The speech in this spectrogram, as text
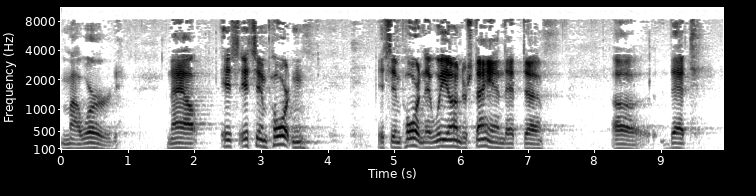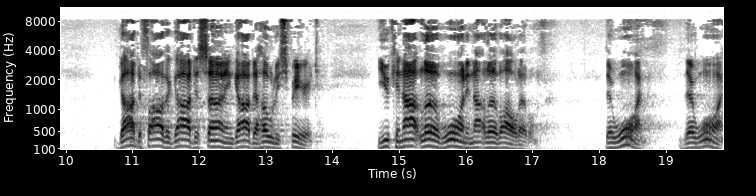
my word? Now, it's, it's important, it's important that we understand that, uh, uh, that God the Father, God the Son, and God the Holy Spirit. You cannot love one and not love all of them. They're one. They're one.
